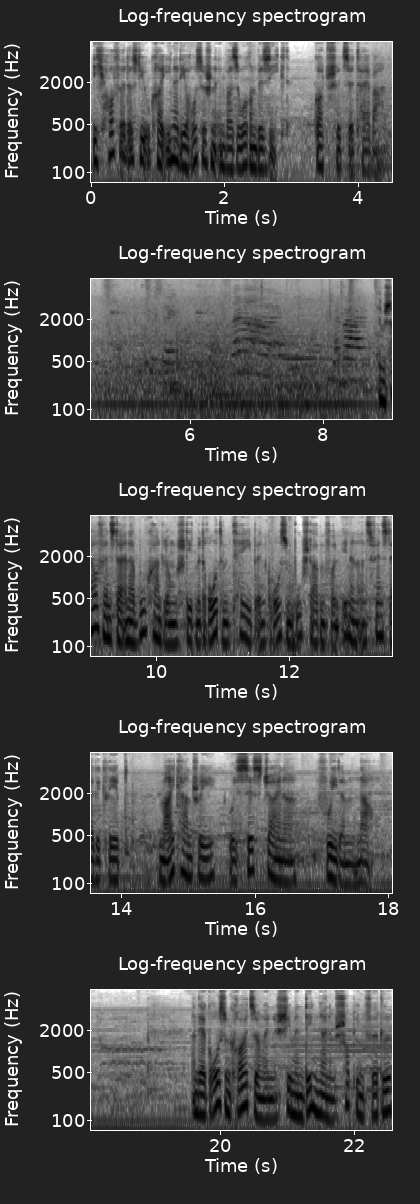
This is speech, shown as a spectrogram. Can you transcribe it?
ich hoffe, dass die Ukraine die russischen Invasoren besiegt. Gott schütze Taiwan. Im Schaufenster einer Buchhandlung steht mit rotem Tape in großen Buchstaben von innen ans Fenster geklebt My Country, Resist China, Freedom Now. An der großen Kreuzung in Ximending, einem Shoppingviertel,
